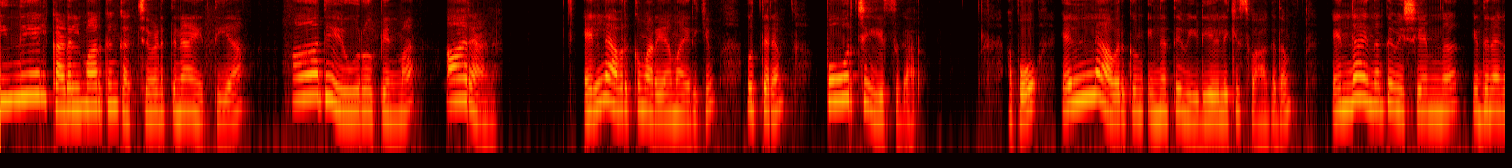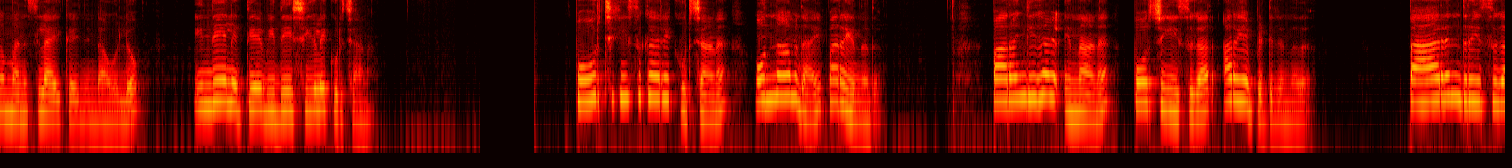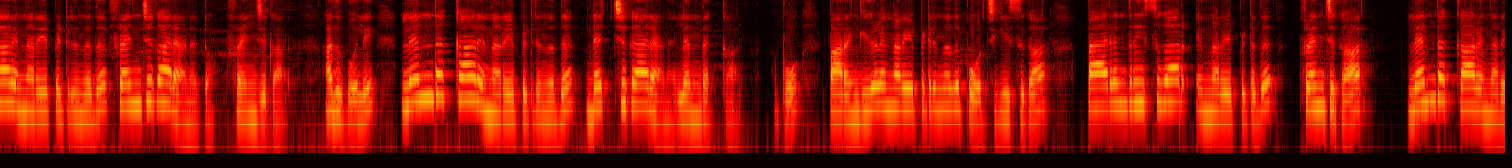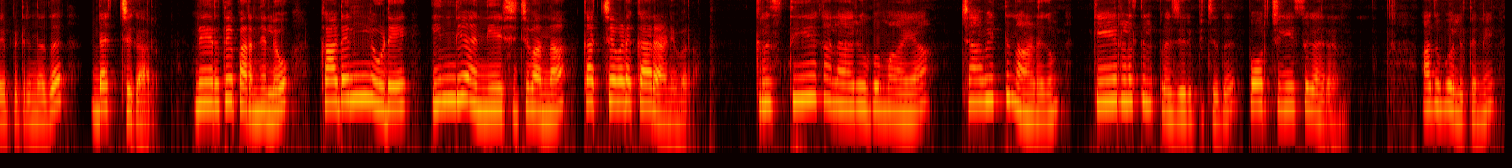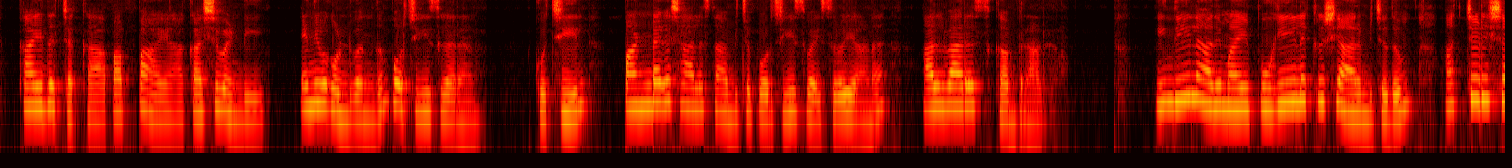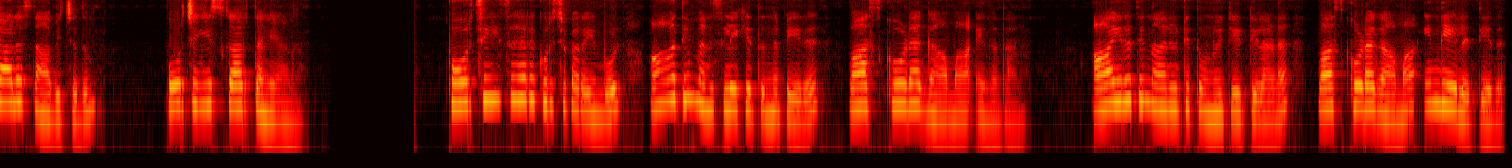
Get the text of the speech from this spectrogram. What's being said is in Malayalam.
ഇന്ത്യയിൽ കടൽമാർഗം കച്ചവടത്തിനായി എത്തിയ ആദ്യ യൂറോപ്യന്മാർ ആരാണ്? എല്ലാവർക്കും അറിയാമായിരിക്കും ഉത്തരം പോർച്ചുഗീസുകാർ. അപ്പോൾ എല്ലാവർക്കും ഇന്നത്തെ വീഡിയോയിലേക്ക് സ്വാഗതം. എന്താ ഇന്നത്തെ വിഷയം എന്ന് ഇതിനകം മനസ്സിലായി കഴിഞ്ഞിട്ടുണ്ടാവുമല്ലോ. ഇന്ത്യയിലെത്തിയ വിദേശികളെക്കുറിച്ചാണ് പോർച്ചുഗീസുകാരെക്കുറിച്ചാണ് ഒന്നാമതായി പറയുന്നത്. പറങ്കികൾ എന്നാണ് പോർച്ചുഗീസുകാർ അറിയപ്പെട്ടിരുന്നത്. പാരന്ത്രീസുകാർ എന്നറിയപ്പെട്ടിരുന്നത് ഫ്രഞ്ചുകാരാണ് കേട്ടോ ഫ്രഞ്ചുകാർ. അതുപോലെ ലന്തക്കാർ എന്നറിയപ്പെട്ടിരുന്നത് ഡച്ചുകാരാണ് ലന്തക്കാർ. അപ്പോൾ പറങ്കികൾ എന്നറിയപ്പെട്ടിരുന്നത് പോർച്ചുഗീസുകാർ പാരന്ത്രീസുകാർ എന്നറിയപ്പെട്ടത് ഫ്രഞ്ചുകാർ ലന്തക്കാർ എന്നറിയപ്പെട്ടിരുന്നത് ഡച്ചുകാർ. നേരത്തെ പറഞ്ഞല്ലോ കടലിലൂടെ ഇന്ത്യ അന്വേഷിച്ചു വന്ന കച്ചവടക്കാരാണിവർ. ക്രിസ്തീയ കലാരൂപമായ ചവിട്ട് നാടകം കേരളത്തിൽ പ്രചരിപ്പിച്ചത് പോർച്ചുഗീസുകാരാണ്. അതുപോലെ തന്നെ കൈതച്ചക്ക പപ്പായ കശുവണ്ടി എന്നിവ കൊണ്ടുവന്നതും പോർച്ചുഗീസുകാരാണ്. കൊച്ചിയിൽ പണ്ടകശാല സ്ഥാപിച്ച പോർച്ചുഗീസ് വൈസ്രോയാണ് അൽവാരസ് കബ്രാൾ. ഇന്ത്യയിൽ ആദ്യമായി പുകയില കൃഷി ആരംഭിച്ചതും അച്ചടിശാല സ്ഥാപിച്ചതും പോർച്ചുഗീസുകാർ തന്നെയാണ്. പോർച്ചുഗീസുകാരെ കുറിച്ച് പറയുമ്പോൾ ആദ്യം മനസ്സിലേക്ക് എത്തുന്ന പേര് വാസ്കോഡ ഗാമ എന്നതാണ്. ആയിരത്തി നാനൂറ്റി തൊണ്ണൂറ്റി എട്ടിലാണ് വാസ്കോഡ ഗാമ ഇന്ത്യയിലെത്തിയത്.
